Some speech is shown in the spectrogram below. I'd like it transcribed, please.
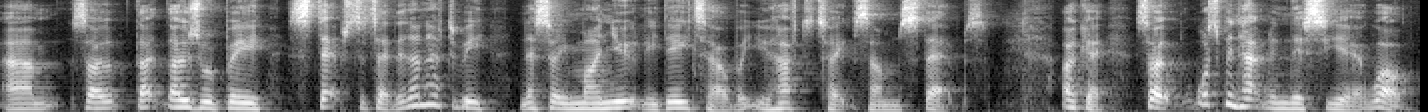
Um, so that, those would be steps to take. They don't have to be necessarily minutely detailed, but you have to take some steps. Okay, so what's been happening this year? Well,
